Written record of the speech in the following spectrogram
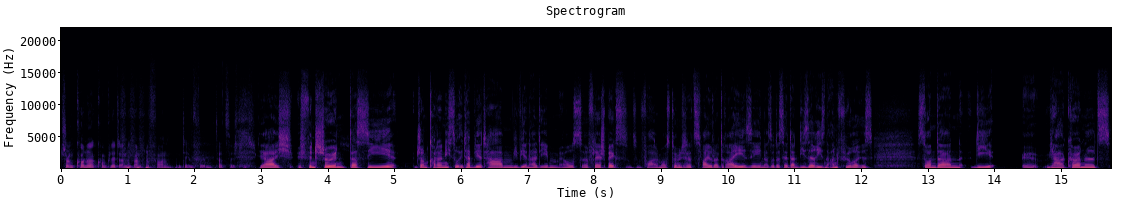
John Connor komplett an die Wand gefahren in dem Film tatsächlich. Ja, ich, ich finde es schön, dass sie John Connor nicht so etabliert haben, wie wir ihn halt eben aus äh, Flashbacks, vor allem aus Terminator 2 oder 3 sehen. Also, dass er dann dieser Riesenanführer ist, sondern die äh, ja, Colonels,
